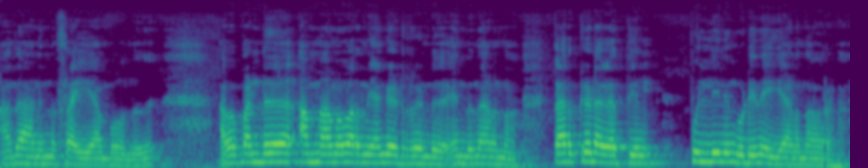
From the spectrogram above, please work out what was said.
അതാണ് ഇന്ന് ഫ്രൈ ചെയ്യാൻ പോകുന്നത്. അപ്പോൾ പണ്ട് അമ്മാമ്മ പറഞ്ഞ് ഞാൻ കേട്ടിട്ടുണ്ട് എന്തെന്നാണെന്നോ. കർക്കിടകത്തിൽ പുല്ലിനും കൂടി നെയ്യാണെന്നാണ് പറയണത്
